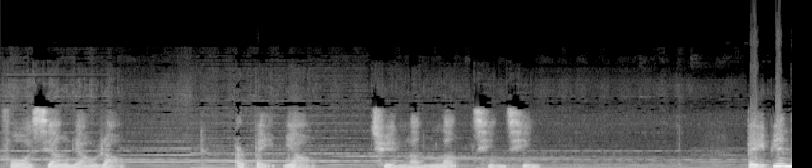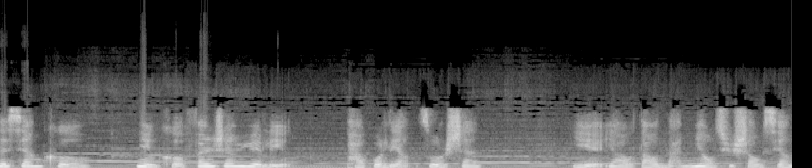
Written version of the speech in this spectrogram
佛香缭绕，而北庙却冷冷清清。北边的香客宁可翻山越岭，爬过两座山，也要到南庙去烧香。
